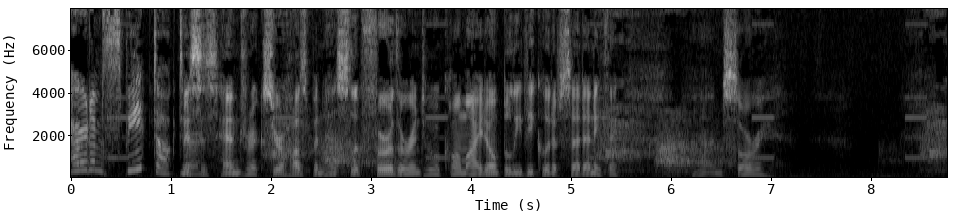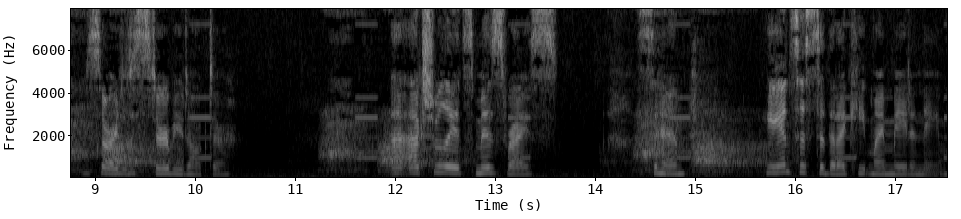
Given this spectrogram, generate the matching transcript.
heard him speak, Doctor. Mrs. Hendricks, your husband has slipped further into a coma. I don't believe he could have said anything. I'm sorry. I'm sorry to disturb you, Doctor. Uh, actually, it's Ms. Rice. Sam, he insisted that I keep my maiden name.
